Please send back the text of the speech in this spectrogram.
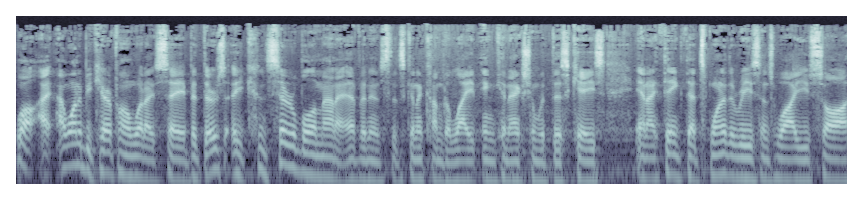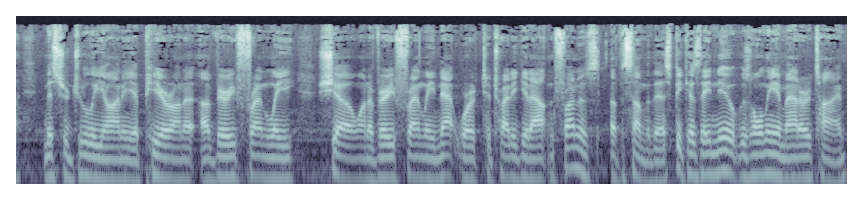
Well, I, I, want to be careful on what I say, but there's a considerable amount of evidence that's going to come to light in connection with this case. And I think that's one of the reasons why you saw Mr. Giuliani appear on a, a very friendly show, on a very friendly network to try to get out in front of, of, some of this, because they knew it was only a matter of time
